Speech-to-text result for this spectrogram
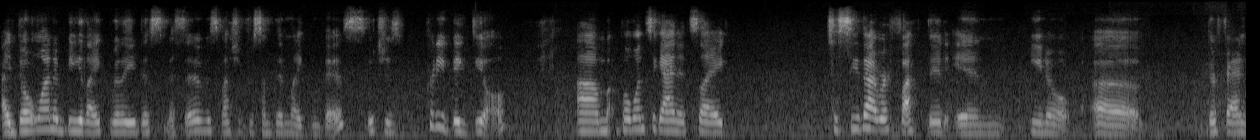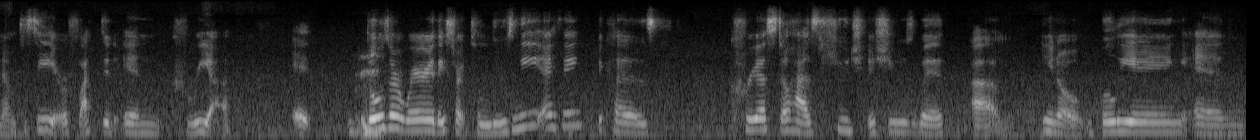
I don't want to be like really dismissive, especially for something like this, which is pretty big deal. Um, but once again, it's like to see that reflected in you know uh, their fandom, to see it reflected in Korea. It those are where they start to lose me, I think, because Korea still has huge issues with um, you know bullying and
